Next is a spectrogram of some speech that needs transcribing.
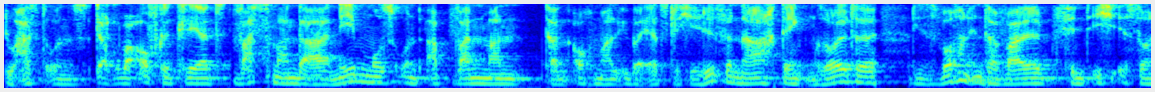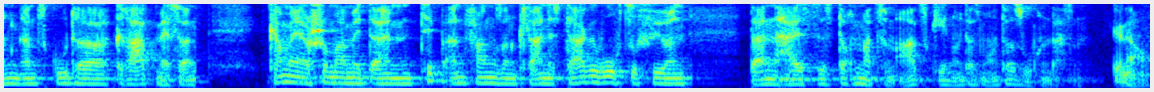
Du hast uns darüber aufgeklärt, was man da nehmen muss und ab wann man dann auch mal über ärztliche Hilfe nachdenken sollte. Dieses Wochenintervall, finde ich, ist so ein ganz guter Gradmesser. Kann man ja schon mal mit deinem Tipp anfangen, so ein kleines Tagebuch zu führen dann heißt es doch mal zum Arzt gehen und das mal untersuchen lassen. Genau.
